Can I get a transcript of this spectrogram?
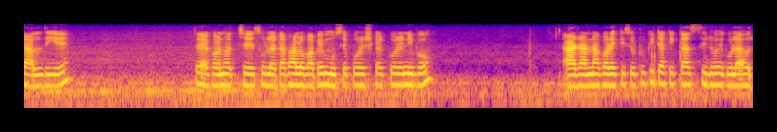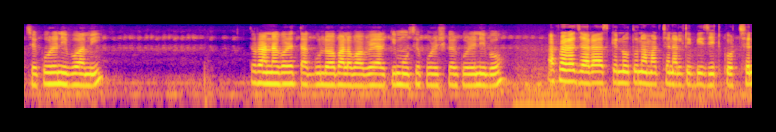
ডাল দিয়ে। তো এখন হচ্ছে চুলাটা ভালোভাবে মুছে পরিষ্কার করে নিব। আর রান্নাঘরে কিছু টুকিটাকি কাজ ছিল, এগুলা হচ্ছে করে নিব আমি। তো রান্নাঘরের তাকগুলো ভালোভাবে আর কি মুছে পরিষ্কার করে নিব। আপনারা যারা আজকে নতুন আমার চ্যানেলটি ভিজিট করছেন,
